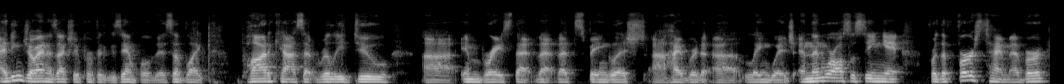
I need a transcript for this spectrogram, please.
i think joanna is actually a perfect example of this of like podcasts that really do uh, embrace that that that spanglish uh, hybrid uh, language. And then we're also seeing it for the first time ever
